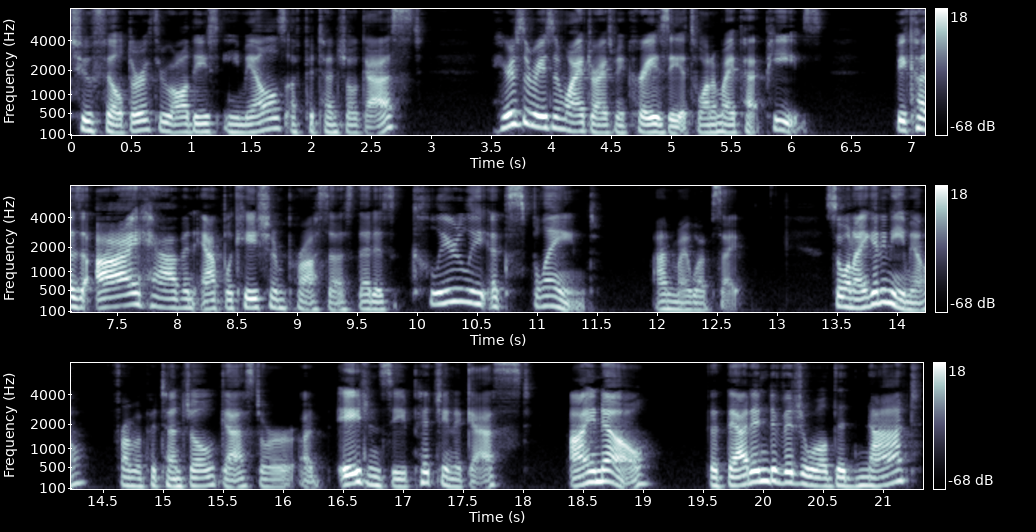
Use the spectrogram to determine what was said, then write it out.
to filter through all these emails of potential guests. Here's the reason why it drives me crazy it's one of my pet peeves because I have an application process that is clearly explained on my website. So when I get an email from a potential guest or an agency pitching a guest, I know that that individual did not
